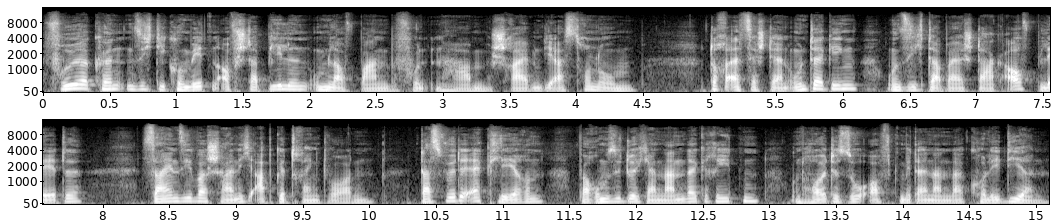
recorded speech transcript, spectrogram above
Früher könnten sich die Kometen auf stabilen Umlaufbahnen befunden haben, schreiben die Astronomen. Doch als der Stern unterging und sich dabei stark aufblähte, seien sie wahrscheinlich abgedrängt worden. Das würde erklären, warum sie durcheinander gerieten und heute so oft miteinander kollidieren.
